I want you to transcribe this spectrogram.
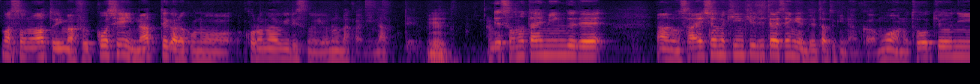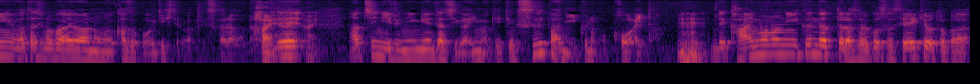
まあ、その後今復興支援になってからこのコロナウイルスの世の中になって。うん。でそのタイミングであの最初の緊急事態宣言出た時なんかはもうあの東京に私の場合はあの家族を置いてきてるわけですから、はいはいではい。あっちにいる人間たちが今結局スーパーに行くのも怖いと。うん。で買い物に行くんだったらそれこそ生協とか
